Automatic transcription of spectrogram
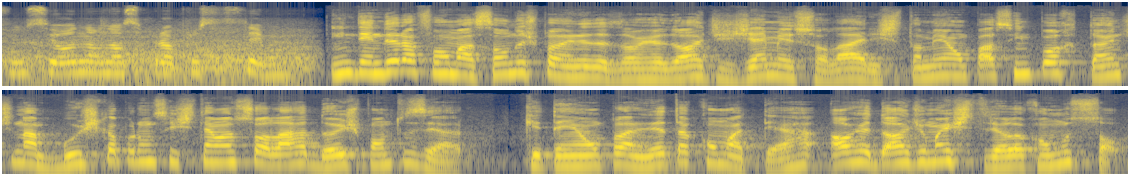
funciona o nosso próprio sistema. Entender a formação dos planetas ao redor de gêmeas solares também é um passo importante na busca por um sistema solar 2.0, que tenha um planeta como a Terra ao redor de uma estrela como o Sol.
